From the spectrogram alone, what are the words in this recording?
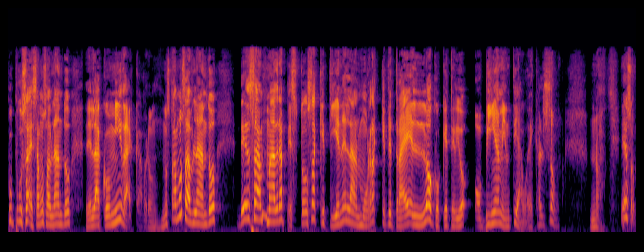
pupusa, estamos hablando de la comida, cabrón. No estamos hablando de esa madre apestosa que tiene la morra que te trae el loco que te dio, obviamente, agua de calzón. No, eso,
